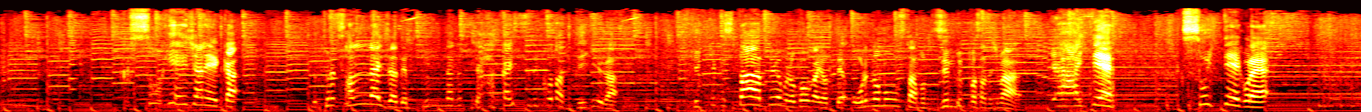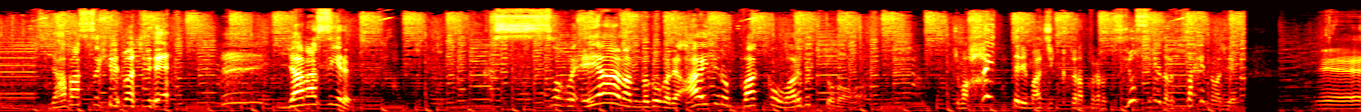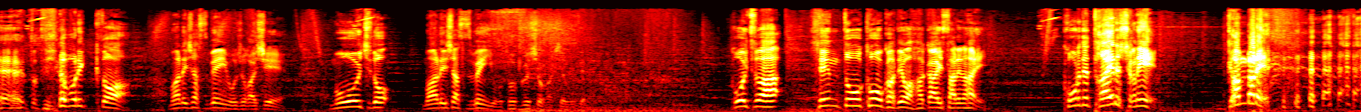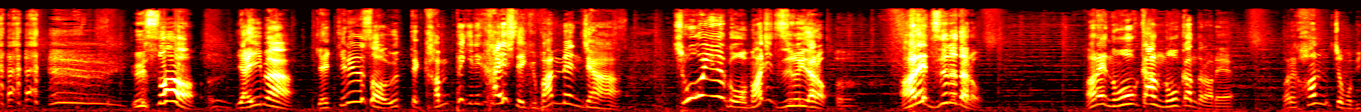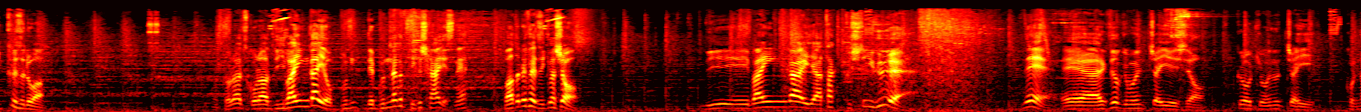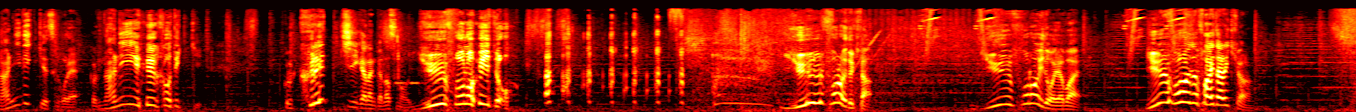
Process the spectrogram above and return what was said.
ソゲーじゃねえか。とりあえずサンライザーでぶん殴って破壊することはできるが結局スターブレムの効果によって俺のモンスターも全部一破されてしまう。いやー痛え。クソ痛えこれ。やばすぎるマジで。やばすぎる。くっそこれエアーマンの効果で相手のバックを割るべきってことちょ、ま、入ってるマジックトラップが強すぎるだろふざけんなマジで。えーっとディアボリックとマリシャス・ベインを除外しもう一度マリシャス・ベインを特殊召喚しておくけこいつは戦闘効果では破壊されない。これで耐えるしかねえ。頑張れ。嘘。いや今激流葬を打って完璧に返していく盤面じゃん。超融合マジずるいだろ。あれずるだろ。あれ脳幹脳幹だろあれ。あれ班長もびっくりするわ。とりあえずこれはディバインガイをぶんでぶん殴っていくしかないですね。バトルフェーズいきましょう。ディバインガイでアタックしていく。でえー、黒木も打っちゃいいですよ。黒木も打っちゃいい。これ何デッキですかこれ。これ何有効デッキ。これクレッチーかなんか出すの。ユーフォロイド。ユーフォロイド来た。ユーフォロイドはやばい。ユーフォロイドファイターデッキかな。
